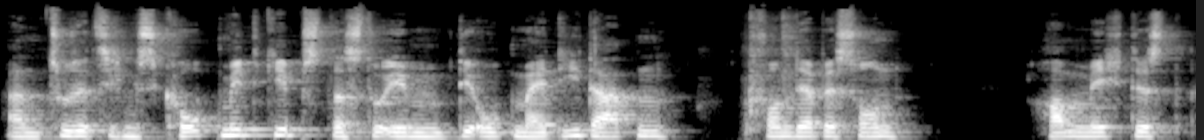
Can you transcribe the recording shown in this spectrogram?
einen zusätzlichen Scope mitgibst, dass du eben die OpenID-Daten von der Person haben möchtest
